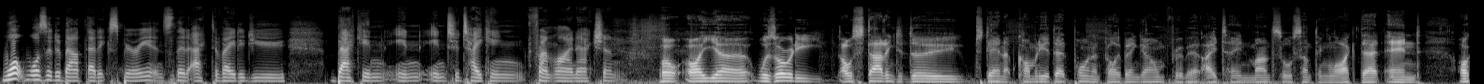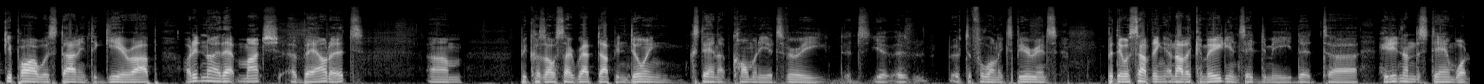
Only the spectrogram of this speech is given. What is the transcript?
What was it about that experience that activated you back in, in into taking frontline action? Well, I uh, was already, I was starting to do stand-up comedy at that point. I'd probably been going for about 18 months or something like that. And Occupy was starting to gear up. I didn't know that much about it um, because I was so wrapped up in doing stand-up comedy. It's very, it's, yeah, it's a full-on experience. But there was something another comedian said to me that uh, he didn't understand what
